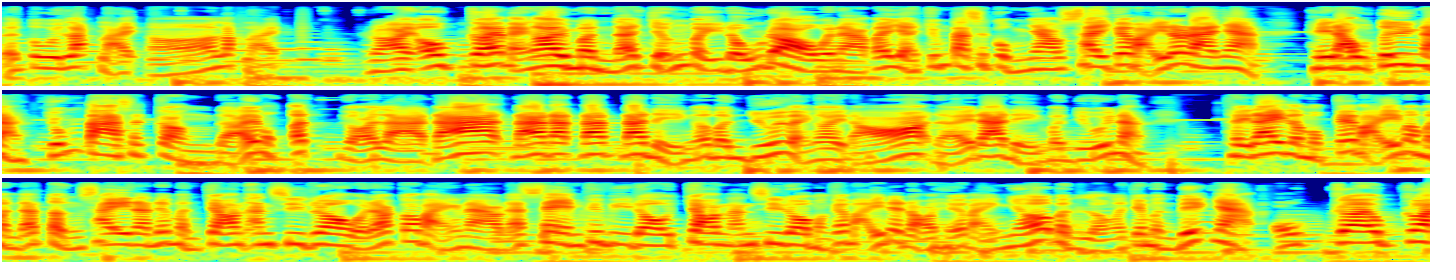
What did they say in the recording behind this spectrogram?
để tôi lắp lại. Đó, lắp lại. Rồi ok bạn ơi, mình đã chuẩn bị đủ đồ rồi nè. Bây giờ chúng ta sẽ cùng nhau xây cái bẫy đó ra nha. Thì đầu tiên nè, chúng ta sẽ cần để một ít gọi là đá đá đá đá, đá điện ở bên dưới bạn ơi. Đó, để đá điện bên dưới nè. Thì đây là một cái bẫy mà mình đã từng xây ra để mình cho anh Siro rồi đó Có bạn nào đã xem cái video cho anh Siro bằng cái bẫy này rồi Thì các bạn nhớ bình luận lại cho mình biết nha Ok ok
